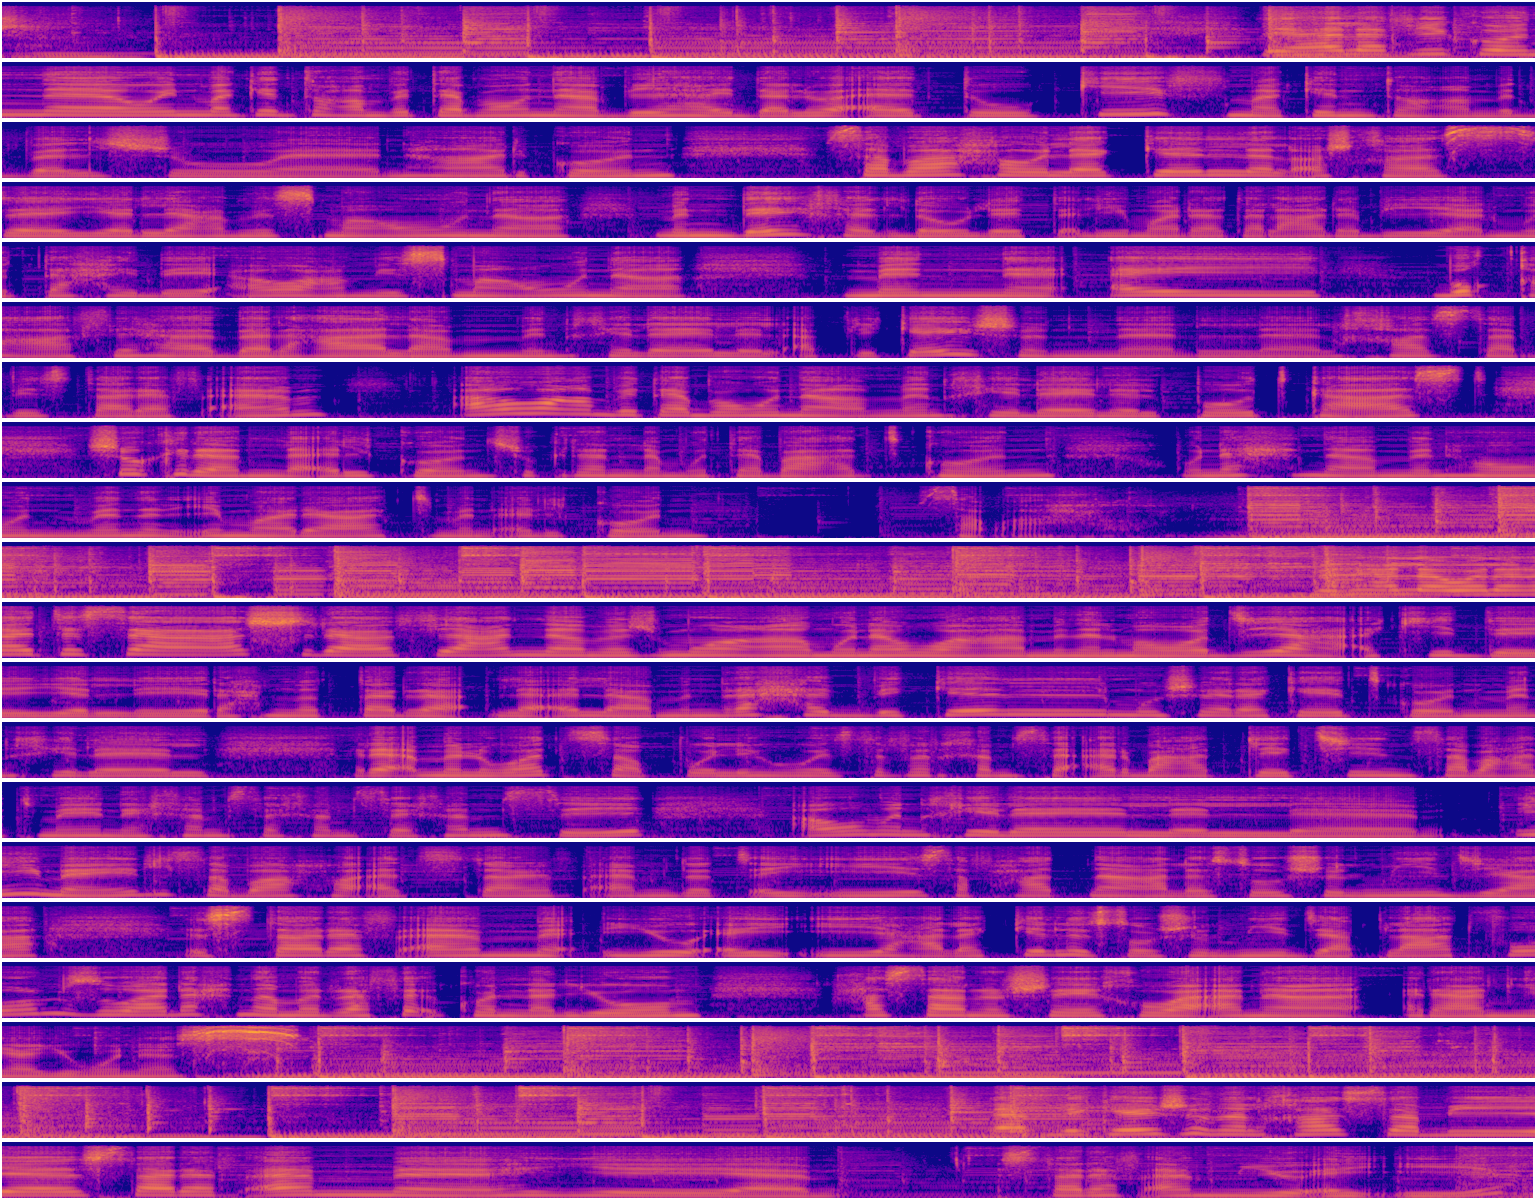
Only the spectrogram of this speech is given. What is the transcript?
يا هلا فيكم وين ما كنتوا عم بتابعونا بهيدا الوقت وكيف ما كنتوا عم بتبلشوا نهاركم صباحو لكل الأشخاص يلي عم يسمعونا من داخل دولة الإمارات العربية المتحدة أو عم يسمعونا من أي بقعة في هذا العالم من خلال ال application الخاصة ب Star FM أو عم بتابعونا من خلال البودكاست. شكرا لكم شكرا لمتابعتكم ونحن من هون من الإمارات منقول لكم صباحو هلا ولغايه الساعة 10 في عنا مجموعة منوعة من المواضيع أكيد يلي رح نتطرق لها بنرحب بكل مشاركاتكم من خلال رقم الواتساب واللي هو 054 78 أو من خلال الإيميل صباحو starfm.ae صفحاتنا على ال social media اي على كل ال social media platforms ونحن بنرافقكم لليوم حسان الشيخ وأنا رانيا يونس. ال application الخاصة ب Star FM هي Star FM UAE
